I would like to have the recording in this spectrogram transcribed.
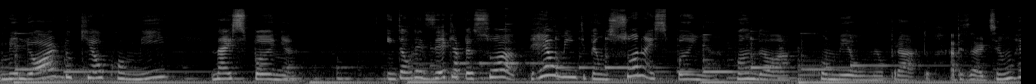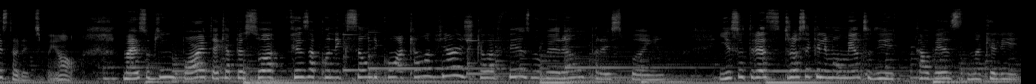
melhor do que eu comi na Espanha. Então quer dizer que a pessoa realmente pensou na Espanha quando ela comeu o meu prato, apesar de ser um restaurante espanhol. Mas o que importa é que a pessoa fez a conexão de com aquela viagem que ela fez no verão para a Espanha. E isso trouxe aquele momento de, talvez, naquele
